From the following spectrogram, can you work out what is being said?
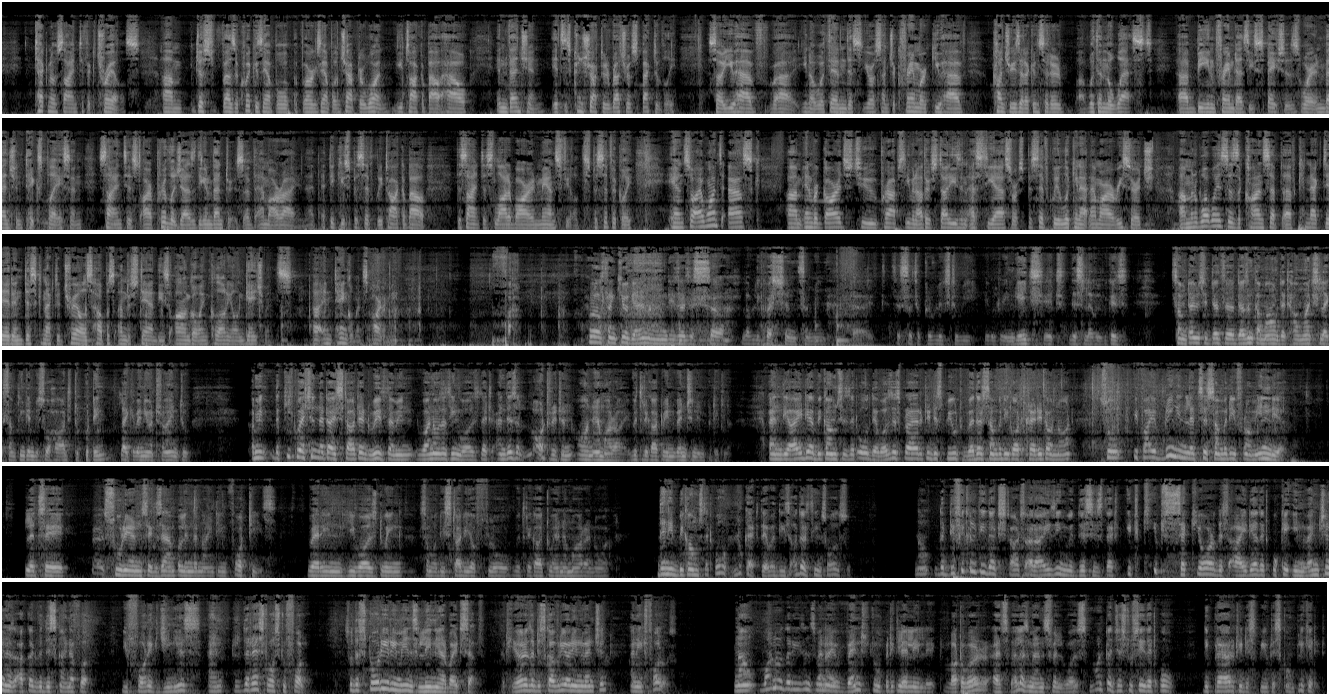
techno-scientific trails um, just as a quick example, for example, in chapter one, you talk about how invention it's constructed retrospectively. So you have, uh, you know, within this Eurocentric framework, you have countries that are considered uh, within the West uh, being framed as these spaces where invention takes place, and scientists are privileged as the inventors of the MRI. And I, I think you specifically talk about the scientists Lauterbur and Mansfield specifically. And so I want to ask um, in regards to perhaps even other studies in STS or specifically looking at MRI research, um, in what ways does the concept of connected and disconnected trails help us understand these ongoing colonial engagements, uh, entanglements, pardon me? Well, thank you again. I mean, these are just uh, lovely questions. I mean, uh, it's just such a privilege to be able to engage at this level because sometimes it does, uh, doesn't come out that how much like something can be so hard to put in, like when you're trying to. I mean, the key question that I started with, I mean, one of the thing was that, and there's a lot written on MRI with regard to invention in particular. And the idea becomes is that, oh, there was this priority dispute, whether somebody got credit or not. So if I bring in, let's say, somebody from India, let's say uh, Suryan's example in the 1940s, wherein he was doing some of the study of flow with regard to NMR and all, then it becomes that, oh, look at, there were these other things also. Now, the difficulty that starts arising with this is that it keeps secure this idea that, okay, invention has occurred with this kind of a euphoric genius, and the rest was to follow. So the story remains linear by itself. That here is a discovery or invention, and it follows. Now, one of the reasons when I went to particularly Lauterbur as well as Mansfield was not just to say that, oh, the priority dispute is complicated.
